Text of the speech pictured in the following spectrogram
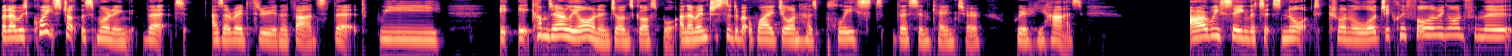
But I was quite struck this morning that, as I read through in advance, that we it, it comes early on in John's gospel, and I'm interested about why John has placed this encounter where he has. Are we saying that it's not chronologically following on from the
